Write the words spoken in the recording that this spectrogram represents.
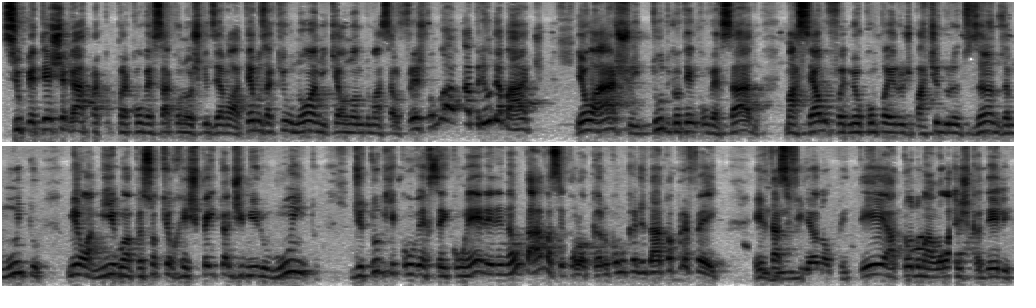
Se o PT chegar para conversar conosco e dizer, ó, temos aqui um nome que é o nome do Marcelo Freixo, vamos abrir o debate debate. Eu acho, e tudo que eu tenho conversado, Marcelo foi meu companheiro de partido durante os anos, é muito meu amigo, uma pessoa que eu respeito e admiro muito. De tudo que conversei com ele, ele não estava se colocando como candidato a prefeito. Ele está uhum. se filiando ao PT, há toda uma lógica dele.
